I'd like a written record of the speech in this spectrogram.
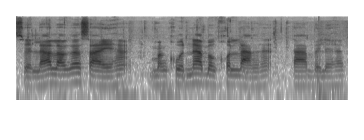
เสร็จแล้วเราก็ใส่ฮะ บางคนหน้าบางคนหลังฮะ ตามไปเลยครับ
